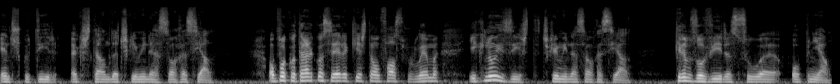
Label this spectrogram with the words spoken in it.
em discutir a questão da discriminação racial? Ou, pelo contrário, considera que este é um falso problema e que não existe discriminação racial? Queremos ouvir a sua opinião.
